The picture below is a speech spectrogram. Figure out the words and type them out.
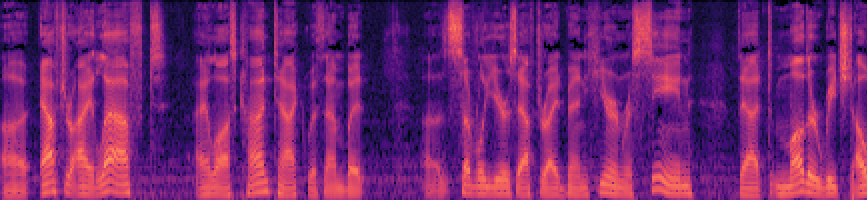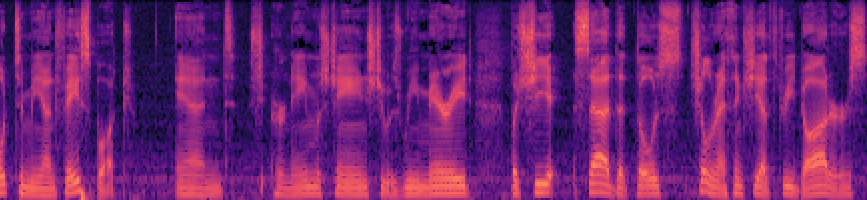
Uh, after I left, I lost contact with them, but uh, several years after I'd been here in Racine, that mother reached out to me on Facebook and she, her name was changed. She was remarried, but she said that those children, I think she had three daughters,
